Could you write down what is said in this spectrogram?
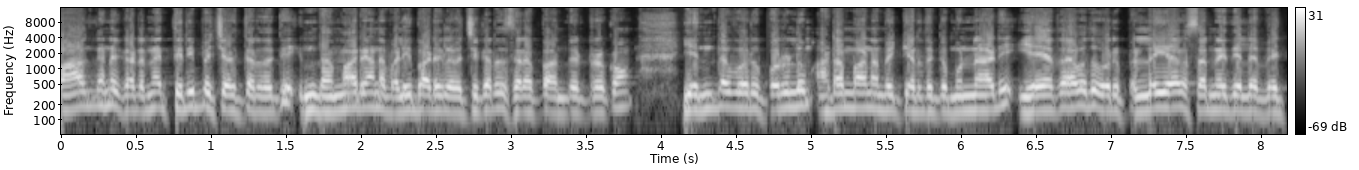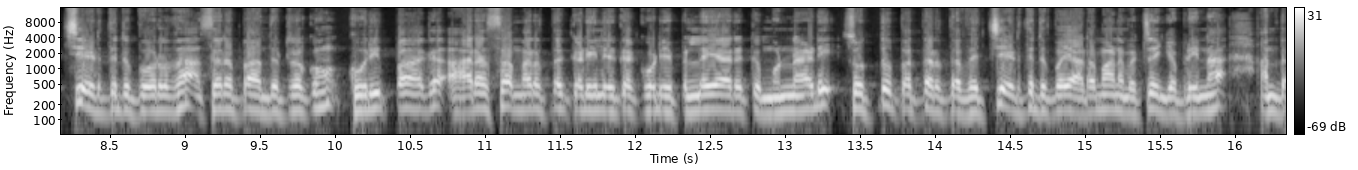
வாங்கின கடனை திருப்பி செலுத்துறதுக்கு இந்த மாதிரியான வழிபாடுகளை வச்சுக்கிறது சிறப்பாக இருந்துட்டு இருக்கும் எந்த ஒரு பொருளும் அடமானம் வைக்கிறதுக்கு முன்னாடி ஏதாவது ஒரு பிள்ளையார் சன்னதியில் வச்சு எடுத்துட்டு போறது தான் சிறப்பாக இருந்துட்டு இருக்கும் குறிப்பாக அரச மரத்துக்கடியில் இருக்கக்கூடிய பிள்ளையாருக்கு முன்னாடி சொத்து பத்திரத்தை வச்சு எடுத்துட்டு போய் அடமானம் வச்சீங்க அப்படின்னா அந்த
